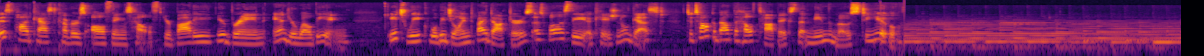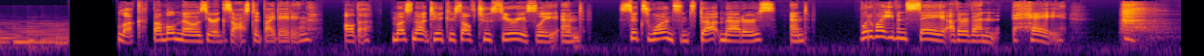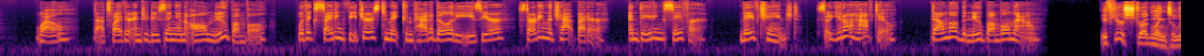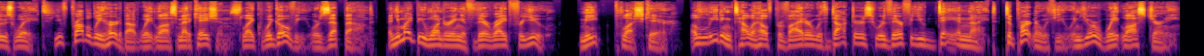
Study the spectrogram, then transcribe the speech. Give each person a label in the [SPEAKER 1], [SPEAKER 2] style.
[SPEAKER 1] This podcast covers all things health your body, your brain, and your well being. Each week, we'll be joined by doctors as well as the occasional guest to talk about the health topics that mean the most to you.
[SPEAKER 2] Look, Bumble knows you're exhausted by dating. All the must not take yourself too seriously and 6 1 since that matters. And what do I even say other than hey? well, that's why they're introducing an all new Bumble with exciting features to make compatibility easier, starting the chat better, and dating safer. They've changed, so you don't have to. Download the new Bumble now.
[SPEAKER 3] If you're struggling to lose weight, you've probably heard about weight loss medications like Wegovy or Zepbound, and you might be wondering if they're right for you. Meet PlushCare, a leading telehealth provider with doctors who are there for you day and night to partner with you in your weight loss journey.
